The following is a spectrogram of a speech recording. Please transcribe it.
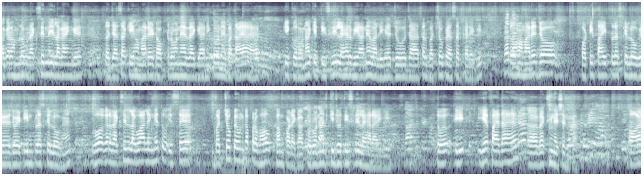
अगर हम लोग वैक्सीन नहीं लगाएँगे तो जैसा कि हमारे डॉक्टरों ने वैज्ञानिकों ने बताया है कि कोरोना की तीसरी लहर भी आने वाली है जो ज़्यादातर बच्चों पे असर करेगी। तो हमारे जो 45 प्लस के लोग हैं जो 18 प्लस के लोग हैं वो अगर वैक्सीन लगवा लेंगे तो इससे बच्चों पे उनका प्रभाव कम पड़ेगा, कोरोना की जो तीसरी लहर आएगी। तो ये- फ़ायदा है वैक्सीनेशन का। और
